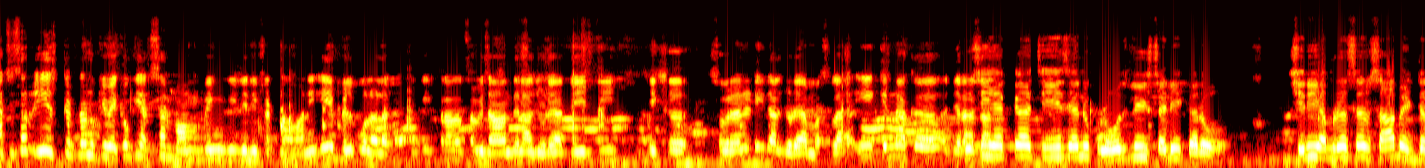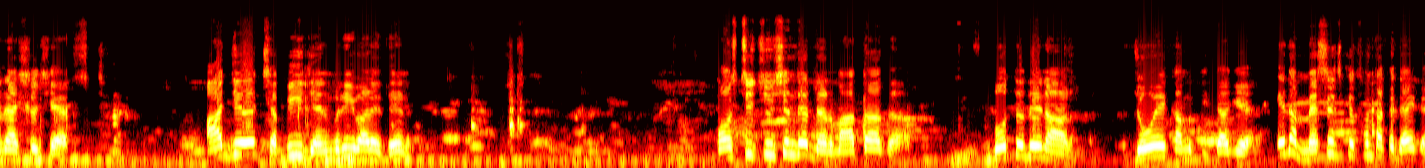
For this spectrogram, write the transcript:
ਅੱਛਾ ਸਰ ਇਸ ਘਟਨਾ ਨੂੰ ਕਿਵੇਂ ਕਿਉਂਕਿ ਅਕਸਰ ਬੰਬਿੰਗ ਦੀ ਜਿਹੜੀ ਘਟਨਾਵਾਂ ਨੇ ਇਹ ਬਿਲਕੁਲ ਅਲੱਗ ਹੈ ਕਿਉਂਕਿ ਇੱਕ ਤਰ੍ਹਾਂ ਦਾ ਸੰਵਿਧਾਨ ਦੇ ਨਾਲ ਜੁੜਿਆ ਦੇਸ਼ ਦੀ ਇੱਕ ਸੋਵਰੇਨਿਟੀ ਨਾਲ ਜੁੜਿਆ ਮਸਲਾ ਹੈ। ਇਹ ਕਿੰਨਾ ਕੁ ਜਰਾ ਤੁਸੀਂ ਇੱਕ ਚੀਜ਼ ਇਹਨੂੰ ਕਲੋਜ਼ਲੀ ਸਟੱਡੀ ਕਰੋ। ਸ਼੍ਰੀ ਅੰਮ੍ਰਿਤਸਰ ਸਾਹਿਬ ਇੰਟਰਨੈਸ਼ਨਲ ਸ਼ਹਿਰ। ਅੱਜ 26 ਜਨਵਰੀ ਵਾਲੇ ਦਿਨ ਕਨਸਟੀਟਿਊਸ਼ਨ ਦੇ ਨਿਰਮਾਤਾ ਦਾ ਬੁੱਤ ਦੇ ਨਾਲ ਜੋ ਇਹ ਕੰਮ ਕੀਤਾ ਗਿਆ, ਇਹਦਾ ਮੈਸੇਜ ਕਿੱਥੋਂ ਤੱਕ ਜਾਏਗਾ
